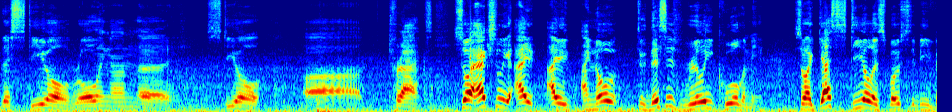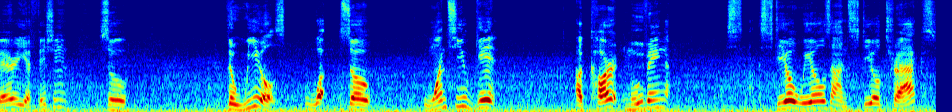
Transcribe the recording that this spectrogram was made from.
the steel rolling on the steel uh, tracks. So actually, I I I know, dude. This is really cool to me. So I guess steel is supposed to be very efficient. So the wheels, what? So once you get a cart moving, steel wheels on steel tracks.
